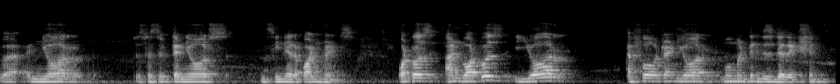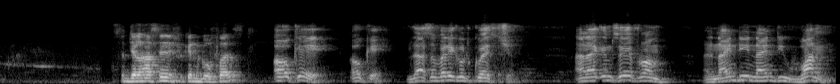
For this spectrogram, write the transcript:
uh, in your specific tenures senior appointments, what was and what was your effort and your movement in this direction? So, Jalhasan, if you can go first. Okay, okay, that's a very good question, and I can say from 1991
